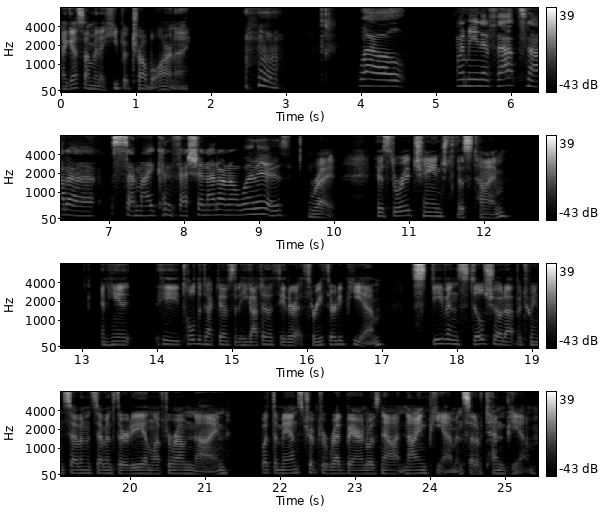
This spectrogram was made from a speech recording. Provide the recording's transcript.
I guess I'm in a heap of trouble, aren't I? Hmm. Well, I mean, if that's not a semi confession, I don't know what is. Right. His story changed this time, and he he told detectives that he got to the theater at 3:30 p.m. Steven still showed up between 7 and 7:30 and left around 9, but the man's trip to Red Baron was now at 9 p.m. instead of 10 p.m.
